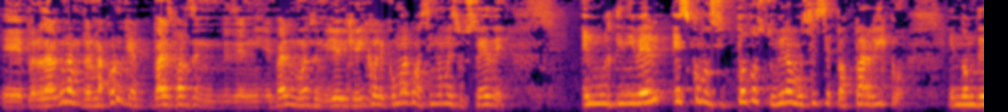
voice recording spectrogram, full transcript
Eh, pero de alguna, pero me acuerdo que en varias partes, en, en- en varios momentos en mi vida dije, híjole, ¿cómo algo así no me sucede? El multinivel es como si todos tuviéramos ese papá rico, en donde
